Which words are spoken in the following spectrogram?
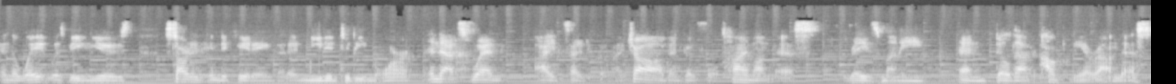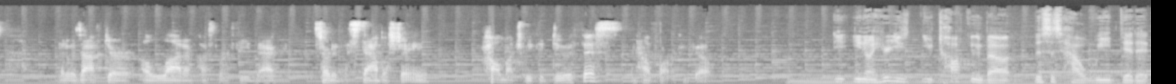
and the way it was being used started indicating that it needed to be more. And that's when I decided to quit my job and go full time on this, raise money, and build out a company around this. But it was after a lot of customer feedback started establishing how much we could do with this and how far it could go you, you know, I hear you you talking about this is how we did it,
